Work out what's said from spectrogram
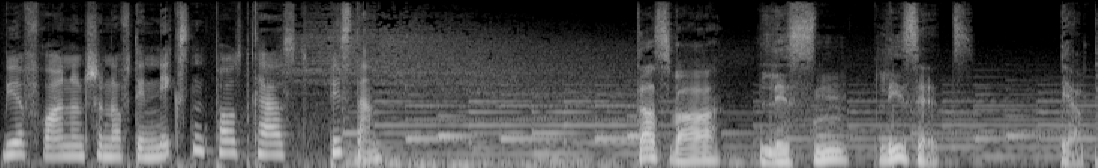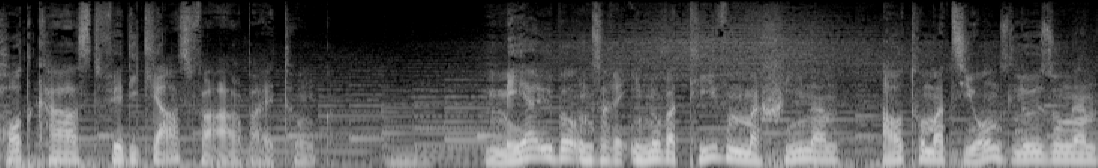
Wir freuen uns schon auf den nächsten Podcast. Bis dann. Das war Listen Lisetz, der Podcast für die Glasverarbeitung. Mehr über unsere innovativen Maschinen, Automationslösungen,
